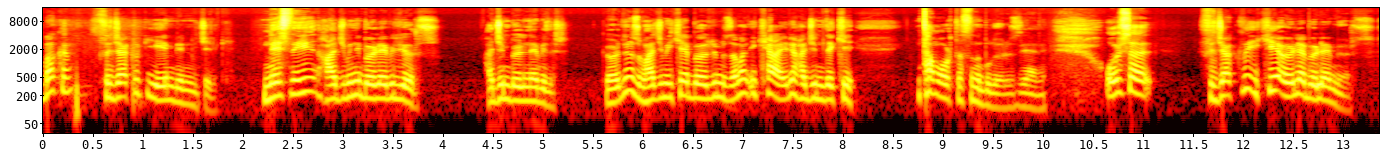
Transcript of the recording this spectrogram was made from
Bakın sıcaklık yeğen bir nicelik. Nesneyi hacmini bölebiliyoruz. Hacim bölünebilir. Gördünüz mü? Hacmi ikiye böldüğümüz zaman iki ayrı hacimdeki tam ortasını buluyoruz yani. Oysa sıcaklığı ikiye öyle bölemiyoruz.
